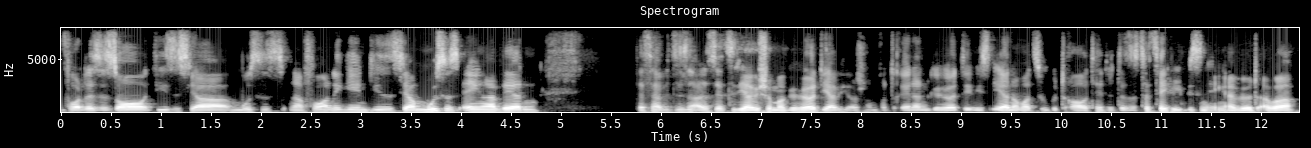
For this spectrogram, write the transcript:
vor der Saison, dieses Jahr muss es nach vorne gehen, dieses Jahr muss es enger werden. Deshalb, das sind alles Sätze, die habe ich schon mal gehört, die habe ich auch schon von Trainern gehört, denen ich es eher nochmal zugetraut hätte, dass es tatsächlich ein bisschen enger wird. Aber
